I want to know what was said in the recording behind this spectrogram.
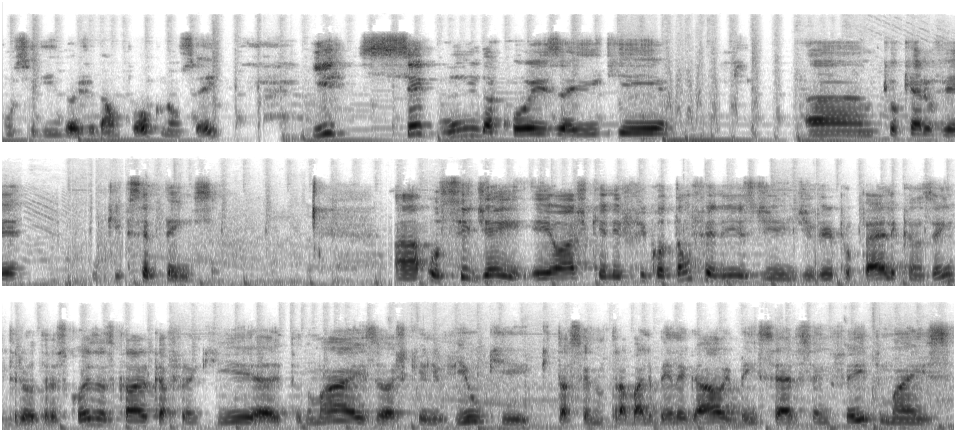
conseguindo ajudar um pouco, não sei. E segunda coisa aí que, uh, que eu quero ver o que, que você pensa. Uh, o CJ, eu acho que ele ficou tão feliz de, de vir para o Pelicans, entre outras coisas, claro que a franquia e tudo mais, eu acho que ele viu que está sendo um trabalho bem legal e bem sério sendo feito, mas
